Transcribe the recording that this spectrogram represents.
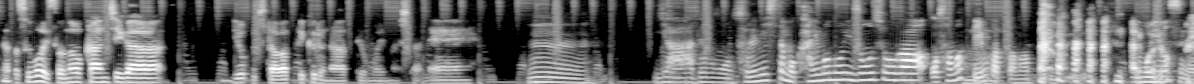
なんかすごいその感じがよく伝わってくるなって思いましたね。うんいやーでもそれにしても買い物依存症が収まってよかったなって 思いますね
